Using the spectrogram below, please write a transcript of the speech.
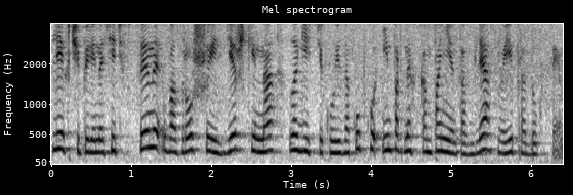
легче переносить в цены возросшие издержки на логистику и закупку импортных компонентов для своей продукции.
